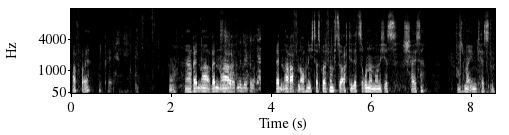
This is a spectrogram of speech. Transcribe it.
Affrei. Okay. Ja, ja Rentner, Rentner. Rentner raffen auch nicht, dass bei 5 zu 8 die letzte Runde noch nicht ist. Scheiße. Muss ich mal eben testen.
